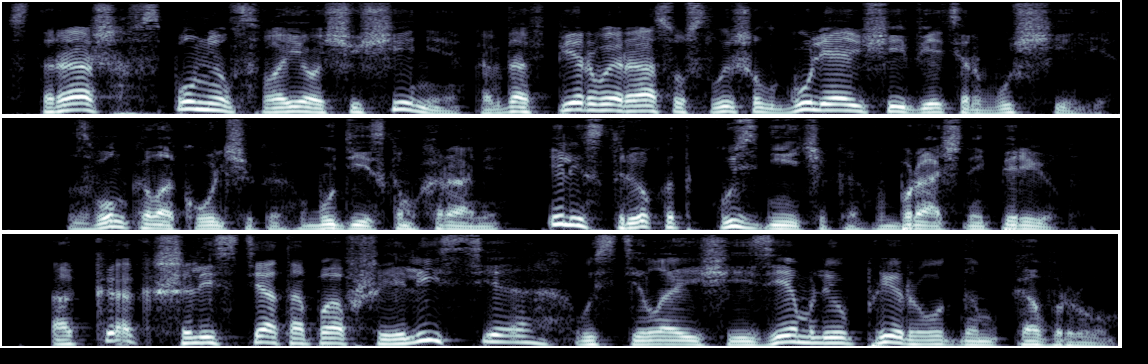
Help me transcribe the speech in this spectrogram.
Страж вспомнил свое ощущение, когда в первый раз услышал гуляющий ветер в ущелье, звон колокольчика в буддийском храме или стрекот кузнечика в брачный период. А как шелестят опавшие листья, устилающие землю природным ковром.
